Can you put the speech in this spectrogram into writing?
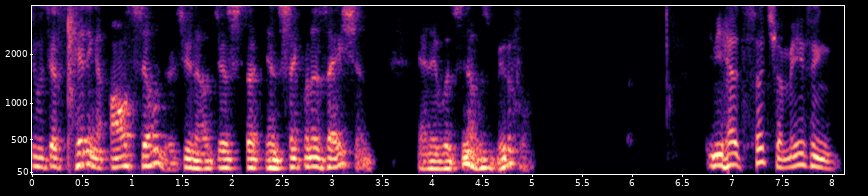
it was just hitting all cylinders, you know, just uh, in synchronization. And it was, you know, it was beautiful. And you had such amazing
